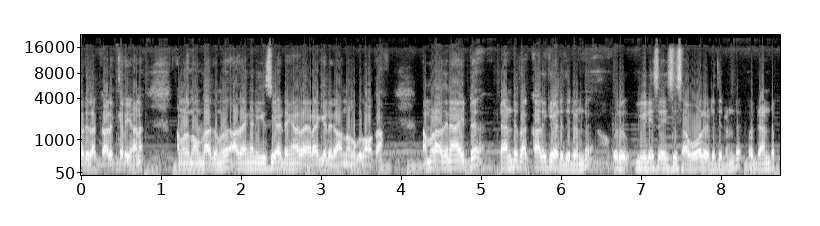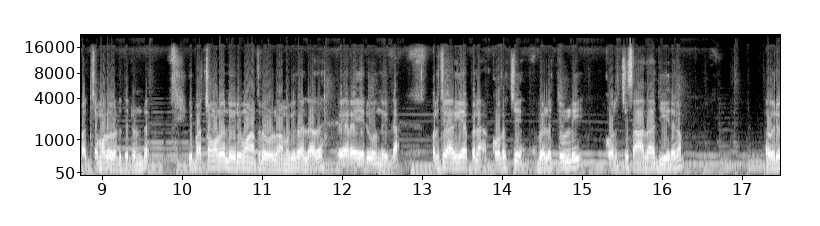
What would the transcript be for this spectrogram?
ഒരു തക്കാളിക്കറിയാണ് നമ്മൾ ഉണ്ടാക്കുന്നത്. അതെങ്ങനെ ഈസി ആയിട്ട് എങ്ങനെ തയ്യാറാക്കി എടുക്കാമെന്ന് നമുക്ക് നോക്കാം. നമ്മൾ അതിനായിട്ട് രണ്ട് തക്കാളിക്ക എടുത്തിട്ടുണ്ട്. ഒരു മീഡിയം സൈസ് സവോള എടുത്തിട്ടുണ്ട്. രണ്ട് പച്ചമുളക് എടുത്തിട്ടുണ്ട്. ഈ പച്ചമുളകിന്റെ എരിവ് മാത്രമേ ഉള്ളൂ നമുക്കിതല്ലാതെ വേറെ എരിവൊന്നുമില്ല. കുറച്ച് കറിവേപ്പില കുറച്ച് വെളുത്തുള്ളി കുറച്ച് സാധാ ജീരകം ഒരു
